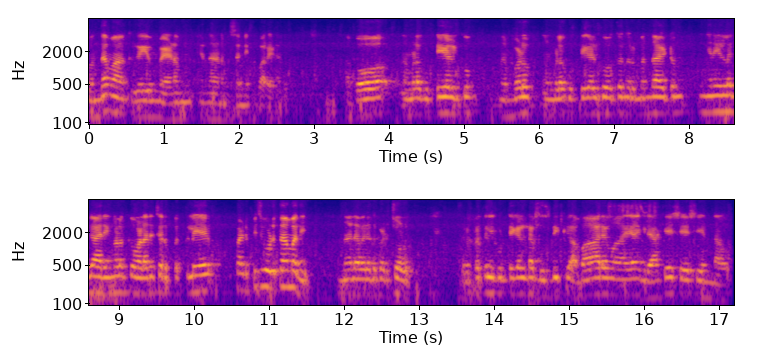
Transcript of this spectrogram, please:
സ്വന്തമാക്കുകയും വേണം എന്നാണ് മുസന്നിഫ് പറയുന്നത്. അപ്പോ നമ്മളെ കുട്ടികൾക്കും നമ്മളും നമ്മളെ കുട്ടികൾക്കും ഒക്കെ നിർബന്ധമായിട്ടും ഇങ്ങനെയുള്ള കാര്യങ്ങളൊക്കെ വളരെ ചെറുപ്പത്തിലേ പഠിപ്പിച്ചു കൊടുത്താൽ മതി. എന്നാൽ അവരത് പഠിച്ചോളും. ചെറുപ്പത്തിൽ കുട്ടികളുടെ ബുദ്ധിക്ക് അപാരമായ ഗ്രാഹ്യശേഷി ഉണ്ടാവും.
